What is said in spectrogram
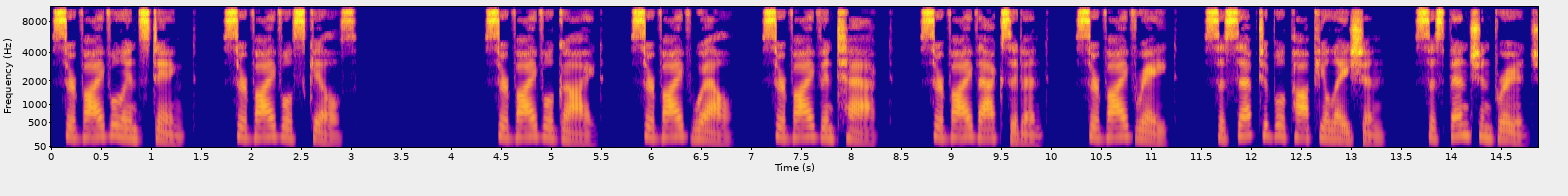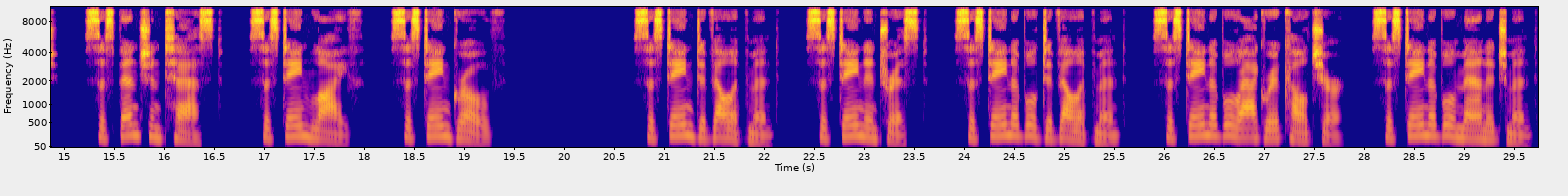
survival instinct, survival skills, survival guide, survive well, survive intact, survive accident, survive rate, susceptible population, suspension bridge, suspension test, sustain life, sustain growth, sustain development, sustain interest, sustainable development, sustainable agriculture, sustainable management,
